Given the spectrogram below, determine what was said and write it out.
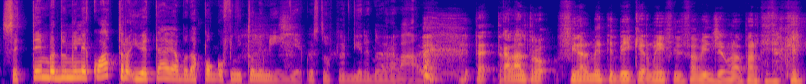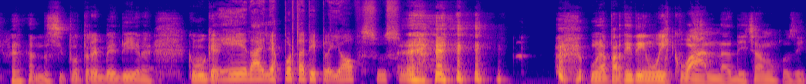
Settembre 2004 io e te avevamo da poco finito le medie, questo per dire dove eravamo. Tra l'altro finalmente Baker Mayfield fa vincere una partita Cleveland, si potrebbe dire. Comunque... E dai, li ha portati ai playoff, su su. una partita in week 1, diciamo così.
